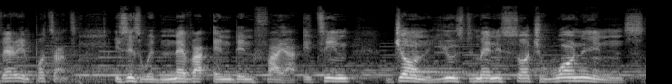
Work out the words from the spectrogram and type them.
Very important. It says with never-ending fire. 18. John used many such warnings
